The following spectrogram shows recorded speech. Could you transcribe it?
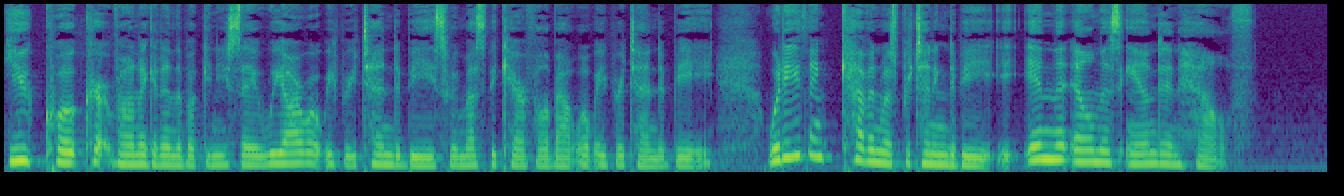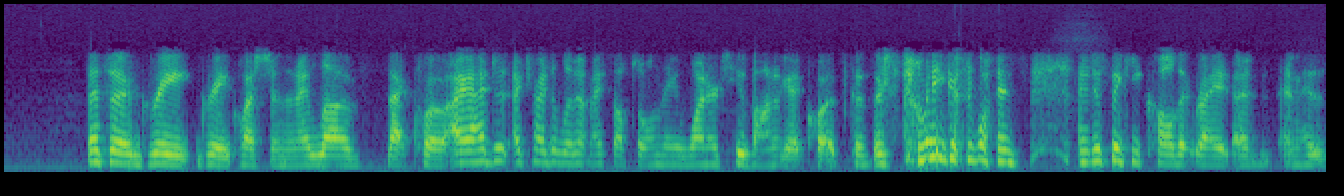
You quote Kurt Vonnegut in the book and you say, We are what we pretend to be, so we must be careful about what we pretend to be. What do you think Kevin was pretending to be in the illness and in health? That's a great, great question, and I love that quote. I had to, I tried to limit myself to only one or two Vonnegut quotes because there's so many good ones. I just think he called it right, and and his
